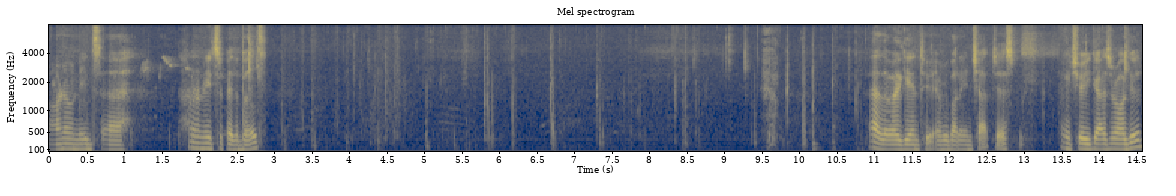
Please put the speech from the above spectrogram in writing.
Arno needs uh, Arno needs to pay the bills. Hello again to everybody in chat. Just making sure you guys are all good.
